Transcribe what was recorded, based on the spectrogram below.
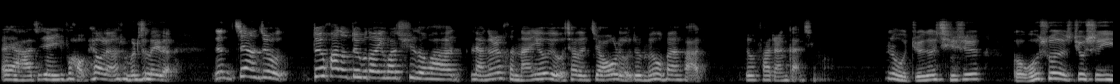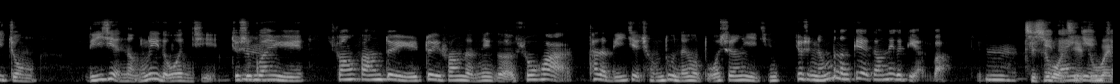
哎呀，这件衣服好漂亮什么之类的，那这样就对话都对不到一块去的话，两个人很难有有效的交流，就没有办法就发展感情了。那我觉得其实狗狗说的就是一种理解能力的问题，就是关于双方对于对方的那个说话，他的理解程度能有多深，以及就是能不能 get 到那个点吧。嗯，其实我解读为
